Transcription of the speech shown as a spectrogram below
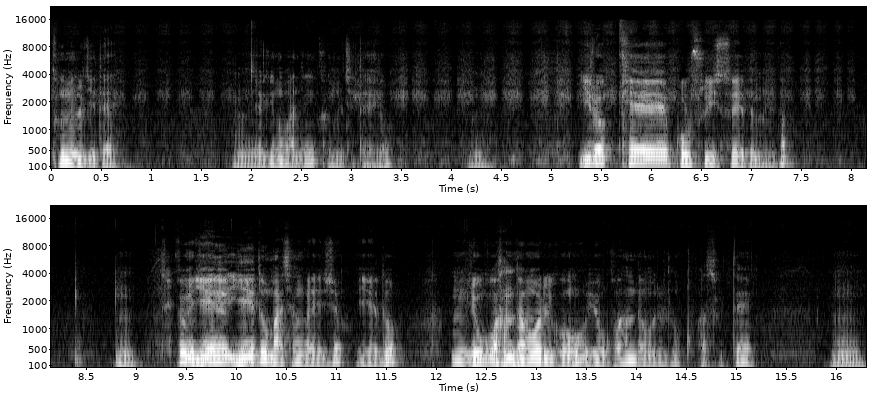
그늘지대. 음, 여기는 완전히 그늘지대예요. 음. 이렇게 볼 수 있어야 됩니다. 음. 그럼 얘, 얘도 마찬가지죠? 얘도? 음, 요거 한 덩어리고 요거 한 덩어리를 놓고 봤을 때 음,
